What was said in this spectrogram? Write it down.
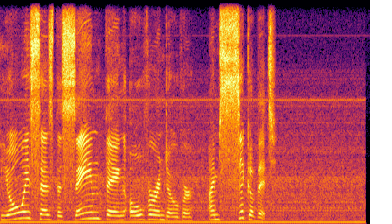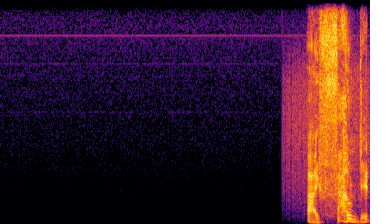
He always says the same thing over and over. I'm sick of it. I found it,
